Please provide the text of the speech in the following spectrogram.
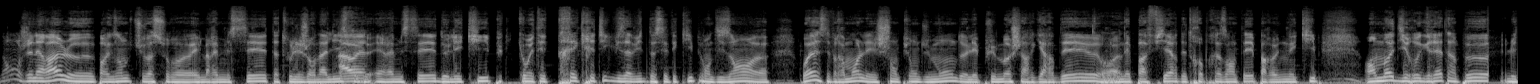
Non, en général, euh, par exemple, tu vas sur euh, RMC, t'as tous les journalistes Ah ouais. de RMC, de l'équipe, qui ont été très critiques vis-à-vis de cette équipe en disant, ouais, c'est vraiment les champions du monde, les plus moches à regarder. On n'est pas fier d'être représenté par une équipe. En mode, ils regrettent un peu le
